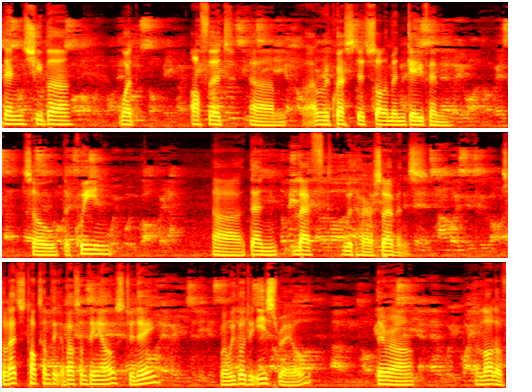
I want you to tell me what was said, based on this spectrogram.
Then Sheba, what offered, um, requested Solomon gave him. So the queen uh, then left with her servants. So let's talk something about something else today. When we go to Israel, there are a lot of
